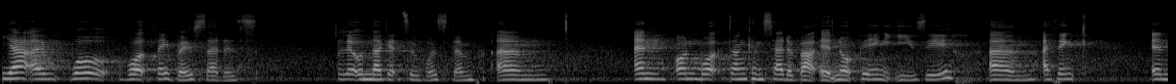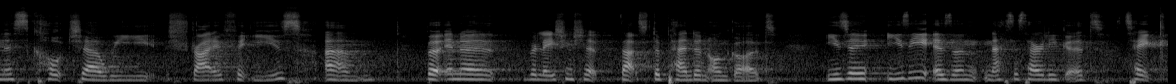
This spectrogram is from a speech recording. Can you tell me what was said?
Yeah, I, well, what they both said is little nuggets of wisdom. Um, and on what Duncan said about it not being easy, um, I think in this culture we strive for ease, um, but in a relationship that's dependent on God, easy, easy isn't necessarily good. Take,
